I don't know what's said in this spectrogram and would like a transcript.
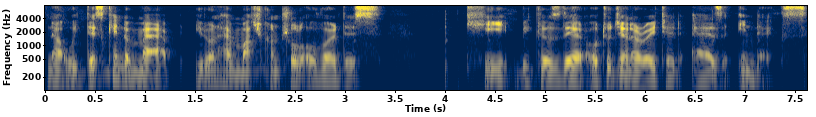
Now with this kind of map, you don't have much control over this key because they are auto-generated as index.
